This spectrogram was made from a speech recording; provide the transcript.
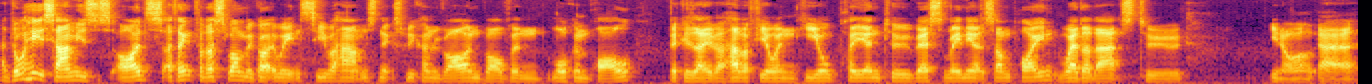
I don't hate Sami's odds. I think for this one, we've got to wait and see what happens next week on Raw involving Logan Paul because I have a feeling he'll play into WrestleMania at some point, whether that's to, you know, uh,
